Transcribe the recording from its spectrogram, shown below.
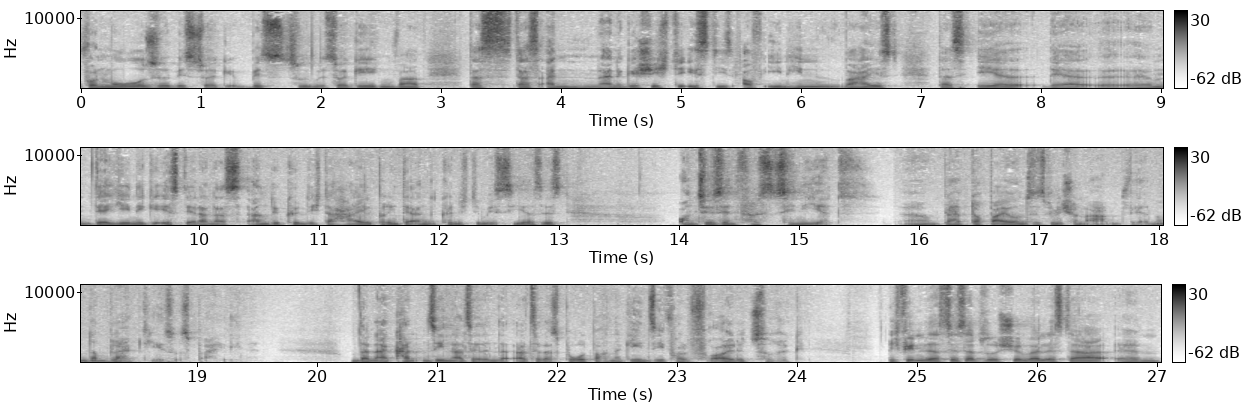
von Mose bis zur, bis zu, bis zur Gegenwart, dass das ein, eine Geschichte ist, die auf ihn hinweist, dass er der, äh, derjenige ist, der dann das angekündigte Heil bringt, der angekündigte Messias ist. Und sie sind fasziniert. Bleibt doch bei uns, es will schon Abend werden. Und dann bleibt Jesus bei ihnen. Und dann erkannten sie ihn, als er, als er das Brot macht, und dann gehen sie voll Freude zurück. Ich finde das deshalb so schön, weil es da ähm,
